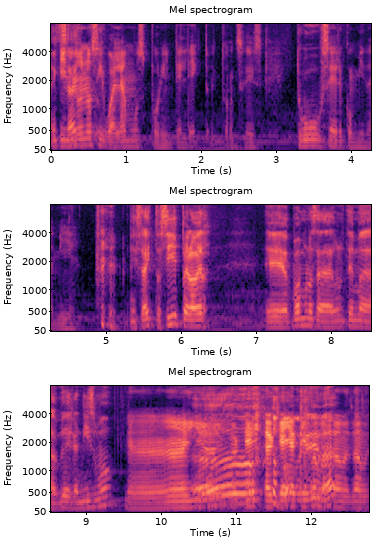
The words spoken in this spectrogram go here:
y no nos igualamos por intelecto. Entonces, tú ser comida mía. Exacto, sí, pero a ver, eh, vámonos a un tema veganismo. Ah, ok, ok, ok, vamos, vamos, vamos.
